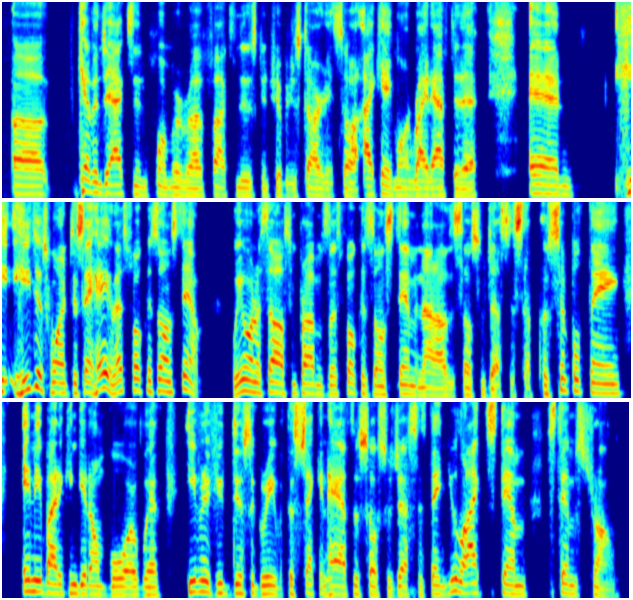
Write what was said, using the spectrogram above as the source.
Uh, Kevin Jackson, former uh, Fox News contributor, started it. So I came on right after that. And he, he just wanted to say, hey, let's focus on STEM. We want to solve some problems. Let's focus on STEM and not all the social justice stuff. A simple thing anybody can get on board with, even if you disagree with the second half of social justice thing. You like STEM, STEM strong.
